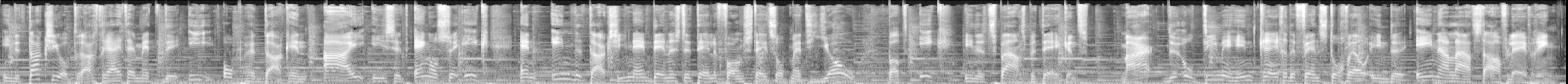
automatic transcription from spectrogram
In de taxiopdracht rijdt hij met de i op het dak en I is het Engelse ik. En in de taxi neemt Dennis de telefoon steeds op met yo, wat ik in het Spaans betekent. Maar de ultieme hint kregen de fans toch wel in de één na laatste aflevering.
